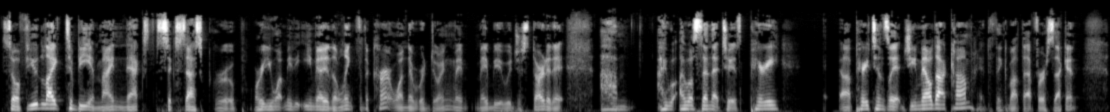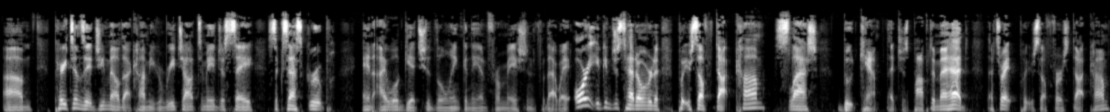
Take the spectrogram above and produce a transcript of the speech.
So if you'd like to be in my next success group, or you want me to email you the link for the current one that we're doing, maybe, we just started it. Um, I, w- I will send that to you. It's Perry uh, Perry Tinsley at gmail.com. I had to think about that for a second. Um, Perry Tinsley at gmail.com. You can reach out to me, just say success group, and I will get you the link and the information for that way. Or you can just head over to putyourself.com slash bootcamp. That just popped in my head. That's right, putyourselffirst.com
